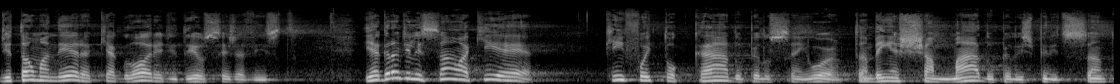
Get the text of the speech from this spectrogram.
de tal maneira que a glória de Deus seja vista. E a grande lição aqui é: quem foi tocado pelo Senhor também é chamado pelo Espírito Santo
